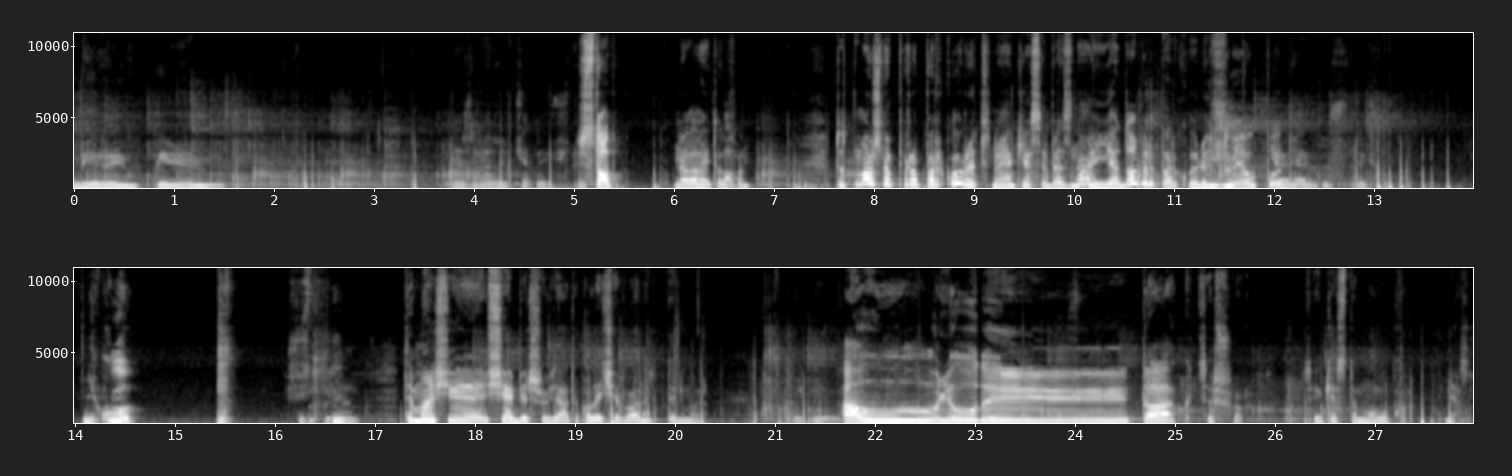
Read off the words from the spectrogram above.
Біжим, біжим. Я зразу чекаю, Стоп! Не лагай телефон. Тут можна пропаркурити, ну як я себе знаю. Я добре паркурю, ну я впаду. Яку? Шестерен. Ти можеш ще, ще більше взяти, коли червоний, ти не можеш. Ау, люди. Так, це що? Це якесь там молоко. Ясно.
